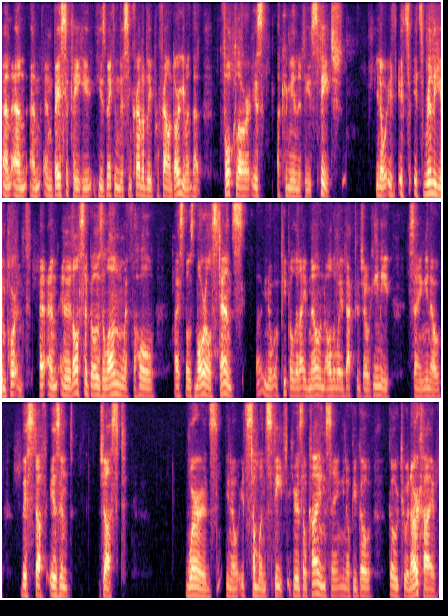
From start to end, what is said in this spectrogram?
and and and and basically he he's making this incredibly profound argument that folklore is a community speech. You know, it, it's it's really important, and and it also goes along with the whole, I suppose, moral stance. Uh, you know, of people that I'd known all the way back to Joe saying, you know, this stuff isn't just words. You know, it's someone's speech. Here's Ó Cadhain saying, you know, if you go go to an archive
